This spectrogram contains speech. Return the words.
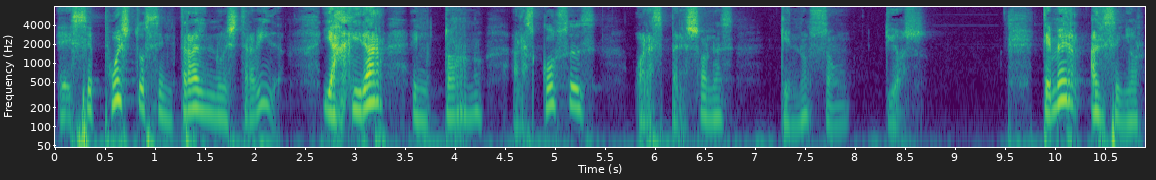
ese puesto central en nuestra vida y a girar en torno a las cosas o a las personas que no son Dios. Temer al Señor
